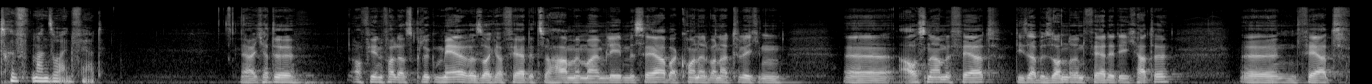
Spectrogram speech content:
trifft man so ein Pferd? Ja, ich hatte auf jeden Fall das Glück, mehrere solcher Pferde zu haben in meinem Leben bisher, aber Cornet war natürlich ein äh, Ausnahmepferd dieser besonderen Pferde, die ich hatte. Äh, ein Pferd,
